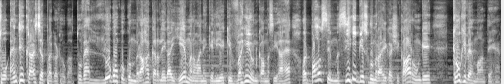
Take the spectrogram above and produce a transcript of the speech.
तो एंटी क्राइस्ट जब प्रकट होगा तो वह लोगों को गुमराह कर लेगा यह मनवाने के लिए कि वही उनका मसीहा है और बहुत से मसीही भी इस गुमराही का शिकार होंगे, क्योंकि वह मानते हैं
